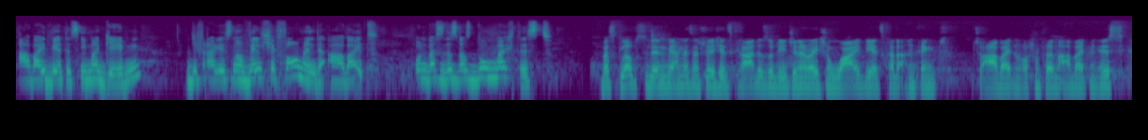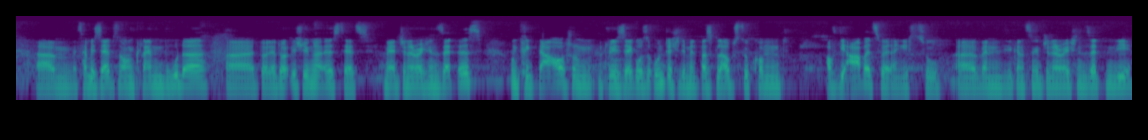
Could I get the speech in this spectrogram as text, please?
Arbeit wird es immer geben. Die Frage ist nur, welche Formen der Arbeit und was ist das, was du möchtest. Was glaubst du denn, wir haben jetzt natürlich jetzt gerade so die Generation Y, die jetzt gerade anfängt zu arbeiten und auch schon voll im Arbeiten ist. Ähm, jetzt habe ich selbst noch einen kleinen Bruder, äh, der deutlich jünger ist, der jetzt mehr Generation Z ist und kriegt da auch schon natürlich sehr große Unterschiede mit. Was glaubst du, kommt auf die Arbeitswelt eigentlich zu, äh, wenn die ganze Generation Z in die,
